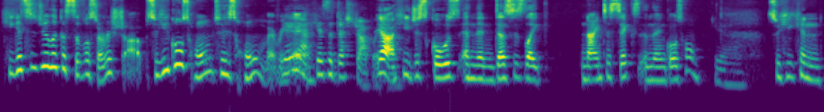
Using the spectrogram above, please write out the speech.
he gets to do like a civil service job so he goes home to his home every Yeah, day. yeah, he has a desk job right yeah now. he just goes and then does his like nine to six and then goes home Yeah. so he can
